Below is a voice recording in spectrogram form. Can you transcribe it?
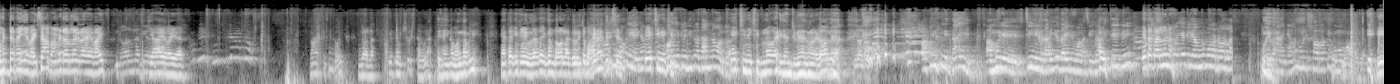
मत डराइए भाई साहब हमें डर लग रहा है भाई क्या है भाई यार। ल ल। एकदम सुस्त हो। त्यही होइन भन्दा पनि यहाँ त एक्लै हुँदा त एकदम डर लाग्दो रहेछ। भएन दृश्य। एकछिन एकछिन। एकछिन एकछिन म अगाडि जान्छु किन मलाई डर किनभने दाई मैले चिनेर दाई यो दाईले मलाई चिन्न। त्यही पनि यता पाल्नु न। म एक्लै आउनु मलाई डर घुमाउ। ए हे।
